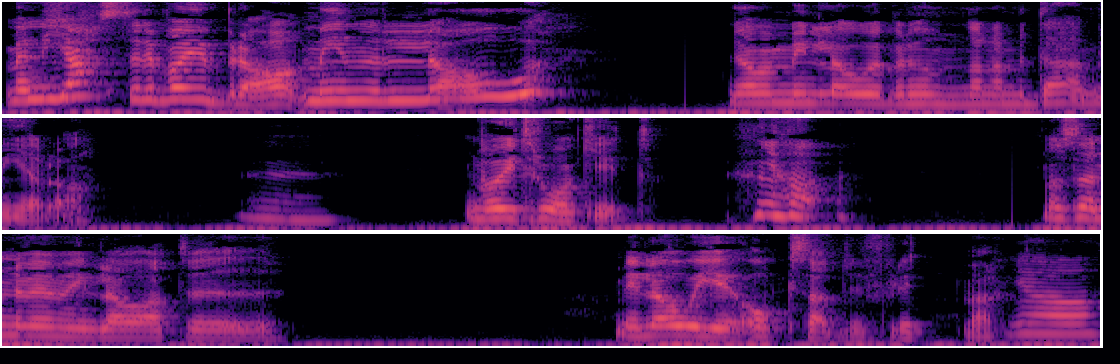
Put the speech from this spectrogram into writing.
men ja, så det var ju bra. Min low. Ja men min low är väl hundarna med där med då. Det var ju tråkigt. Ja. Och sen är väl min low att vi... Min low är ju också att vi flyttar. Ja,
